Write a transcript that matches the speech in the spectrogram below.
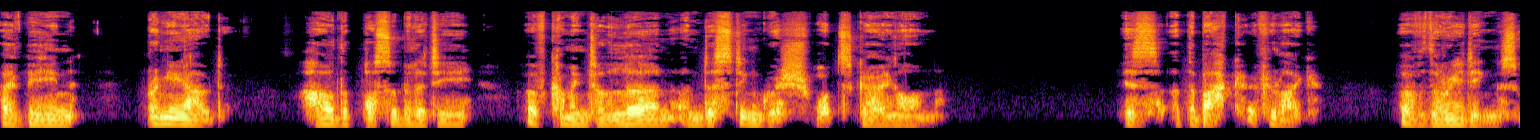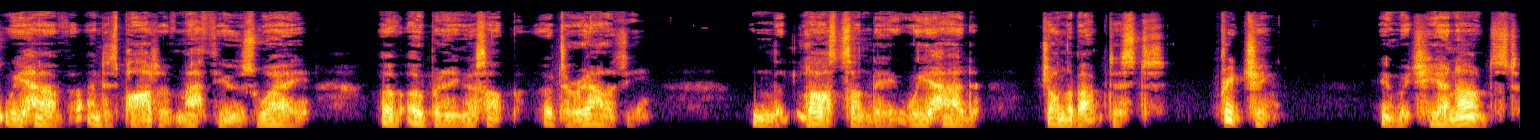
I've been bringing out how the possibility of coming to learn and distinguish what's going on is at the back, if you like, of the readings we have and is part of Matthew's way of opening us up to reality. And last Sunday we had John the Baptist preaching in which he announced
